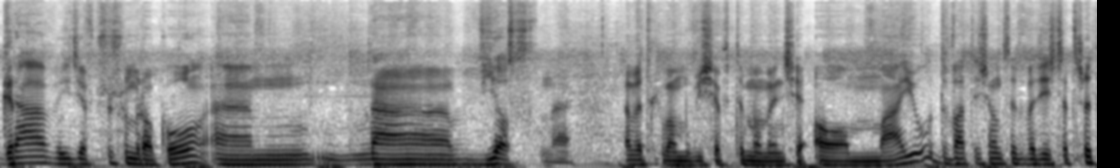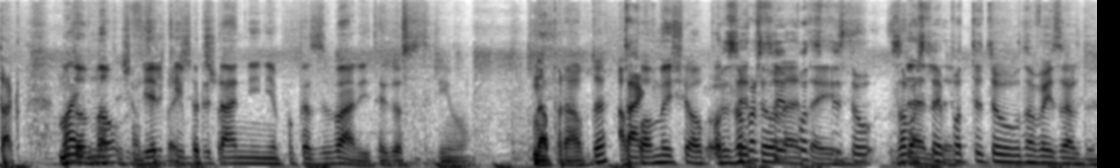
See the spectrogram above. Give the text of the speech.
Gra wyjdzie w przyszłym roku na wiosnę. Nawet chyba mówi się w tym momencie o maju 2023, tak. Maj Podobno w 2023. Wielkiej Brytanii nie pokazywali tego streamu. Naprawdę? A Tak. pomyśl o Zobacz sobie podtytule tej podtytuł, zobacz sobie podtytuł nowej Zeldy.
